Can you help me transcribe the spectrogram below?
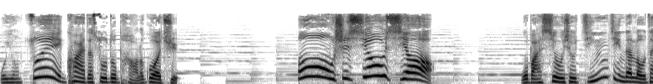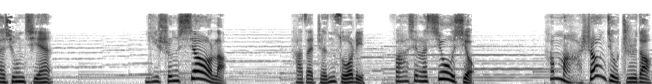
我用最快的速度跑了过去。哦，是秀秀，我把秀秀紧紧的搂在胸前。医生笑了，他在诊所里发现了秀秀，他马上就知道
